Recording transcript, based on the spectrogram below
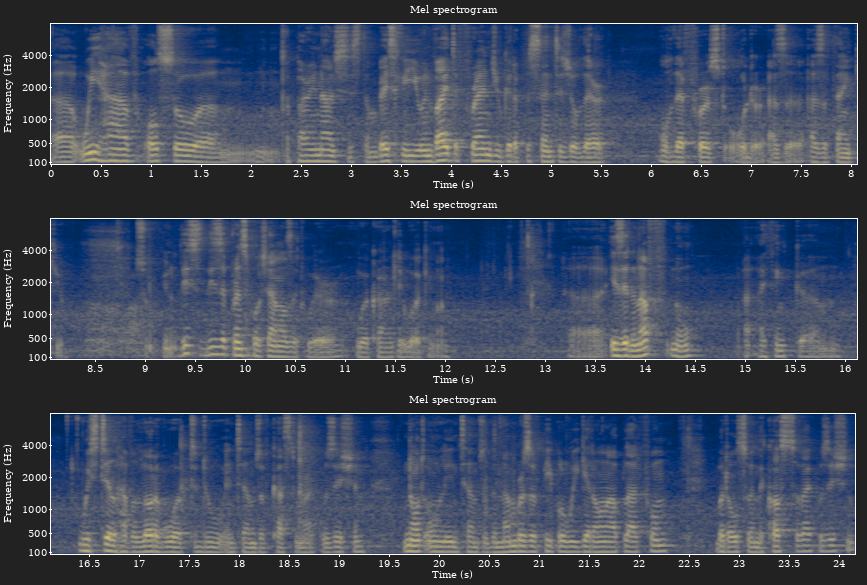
Uh, we have also um, a parrainage system. Basically, you invite a friend, you get a percentage of their of their first order as a as a thank you. So you know these these are principal channels that we're we're currently working on. Uh, is it enough? No, I think. Um, we still have a lot of work to do in terms of customer acquisition, not only in terms of the numbers of people we get on our platform, but also in the costs of acquisition.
